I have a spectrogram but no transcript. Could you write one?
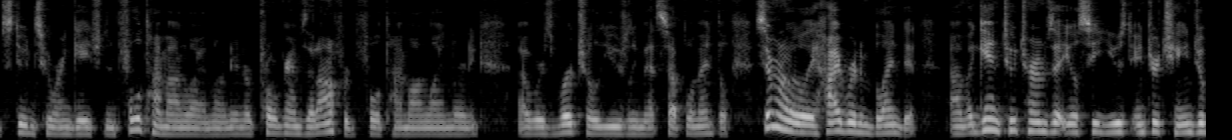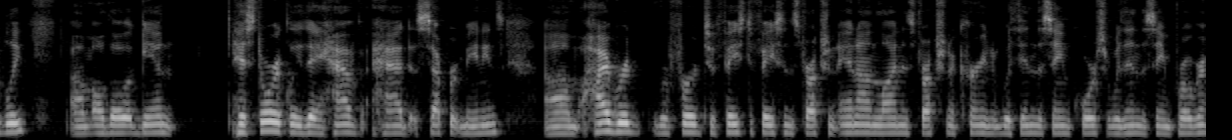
students who are engaged in full-time online learning or programs that offered full-time online learning, uh, whereas virtual usually meant supplemental. Similarly, hybrid and blended. Um, again, two terms that you'll see used interchangeably, um, although again, historically they have had separate meanings. Um, hybrid referred to face-to-face -face instruction and online instruction occurring within the same course or within the same program,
